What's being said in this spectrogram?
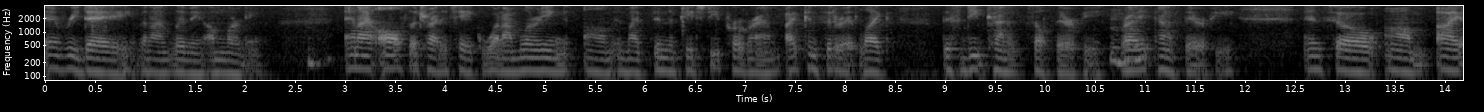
every day that I'm living, I'm learning, mm-hmm. and I also try to take what I'm learning um, in my in the PhD program. I consider it like this deep kind of self therapy, mm-hmm. right? Kind of therapy. And so um, I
